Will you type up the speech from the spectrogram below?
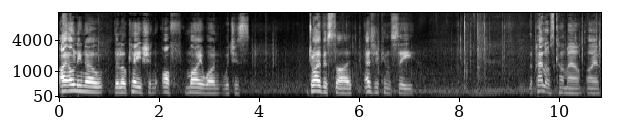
I only know the location of my one, which is driver's side. As you can see, the panels come out. I have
